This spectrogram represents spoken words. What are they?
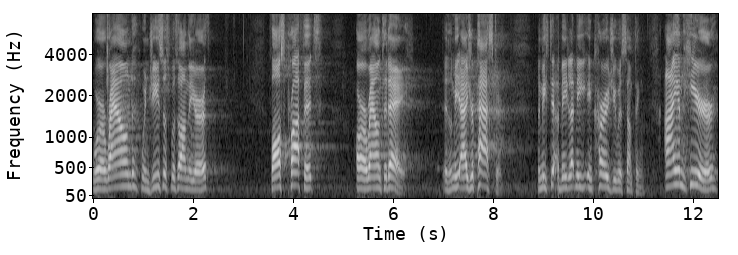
were around when Jesus was on the earth. False prophets are around today. Let me, as your pastor, let me, let me, let me encourage you with something. I am here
